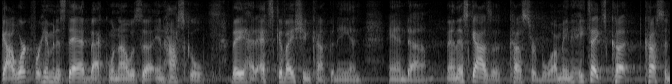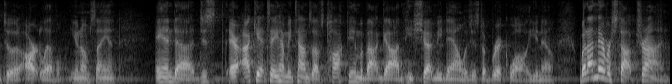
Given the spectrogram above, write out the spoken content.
Guy worked for him and his dad back when I was uh, in high school. They had excavation company, and and uh, man, this guy's a cusser boy. I mean, he takes cut cussing to an art level. You know what I'm saying? And uh, just, I can't tell you how many times I've talked to him about God and he shut me down with just a brick wall, you know. But I never stopped trying.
